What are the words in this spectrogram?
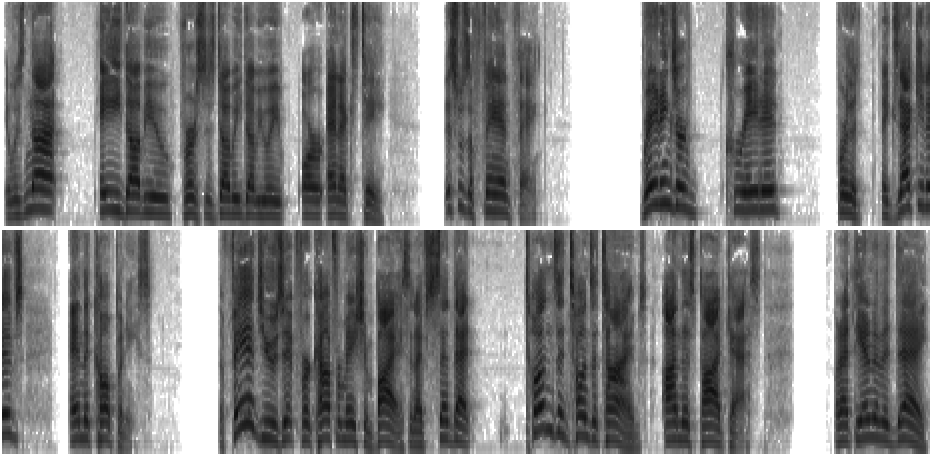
It was not AEW versus WWE or NXT. This was a fan thing. Ratings are created for the executives and the companies. The fans use it for confirmation bias. And I've said that tons and tons of times on this podcast. But at the end of the day,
